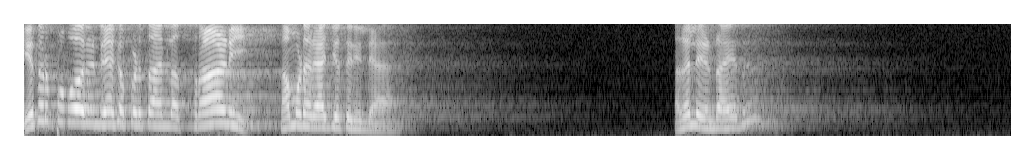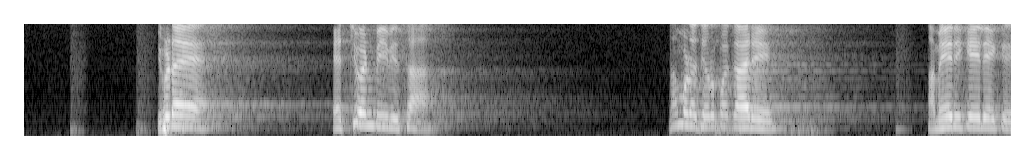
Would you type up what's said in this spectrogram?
എതിർപ്പ് പോലും രേഖപ്പെടുത്താനുള്ള ത്രാണി നമ്മുടെ രാജ്യത്തിനില്ല. അതല്ലേ ഉണ്ടായത്? ഇവിടെ എച്ച് വൺ ബി വിസ നമ്മുടെ ചെറുപ്പക്കാര് അമേരിക്കയിലേക്ക്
